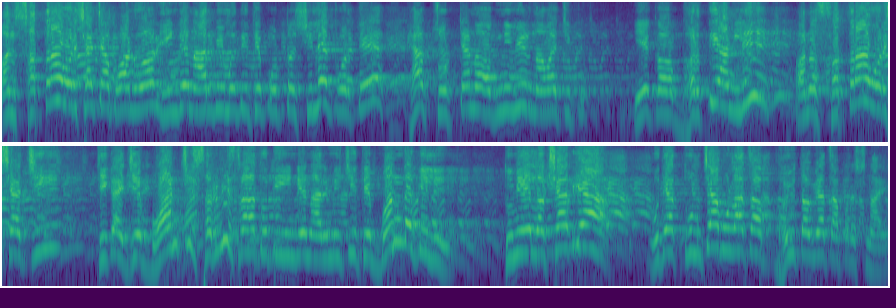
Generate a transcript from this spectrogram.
आणि सतरा वर्षाच्या बॉन्डवर इंडियन आर्मीमध्ये ते पोट सिलेक्ट करते ह्या चोट्यानं अग्निवीर नावाची एक भरती आणली आणि सतरा वर्षाची ठीक आहे जे बॉन्डची सर्व्हिस राहत होती इंडियन आर्मीची ते बंद केली. तुम्ही हे लक्षात घ्या उद्या तुमच्या मुलाचा भवितव्याचा प्रश्न आहे.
